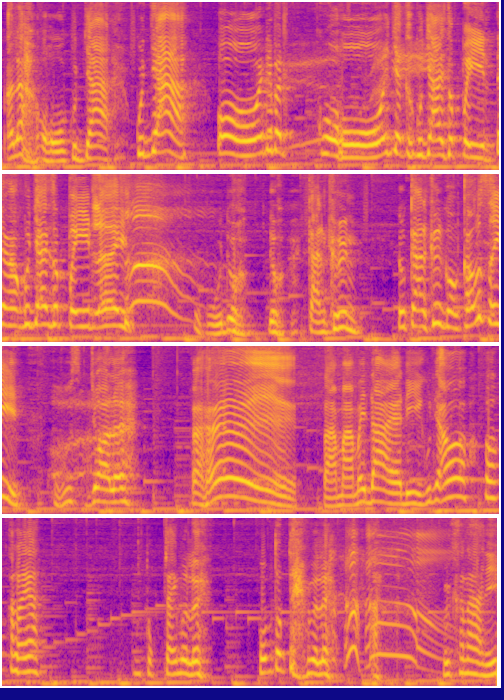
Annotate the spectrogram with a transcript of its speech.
ไปแล้วโอ้โหคุณย่าคุณย่าโอ้ยนี่มันโอ้โหอย่างกับคุณยายสปีดอย่างกับคุณยายสปีดเลยโอ้โหดูดูการขึ้นดูการขึ้นของเขาสิโอ้โหสุดยอดเลยเฮ้ย ตามมาไม่ได้อะดีคุณย่าเออเอออะไรอะตกใจหมดเลย ผมตกใจหมดเลยอะเฮ้ยข้างหน้านี้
